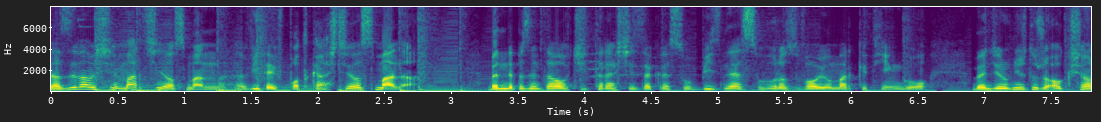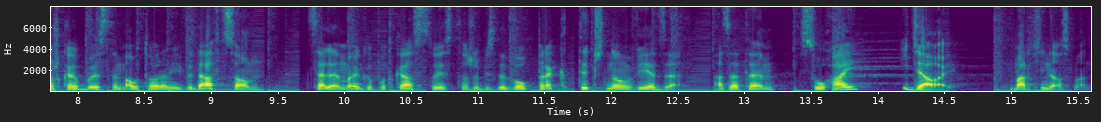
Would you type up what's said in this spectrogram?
Nazywam się Marcin Osman. Witaj w podcaście Osmana. Będę prezentował Ci treści z zakresu biznesu, rozwoju, marketingu. Będzie również dużo o książkach, bo jestem autorem i wydawcą. Celem mojego podcastu jest to, żebyś zdobywał praktyczną wiedzę. A zatem słuchaj i działaj. Marcin Osman.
